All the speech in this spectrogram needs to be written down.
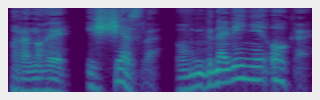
Паранойя исчезла в мгновение ока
